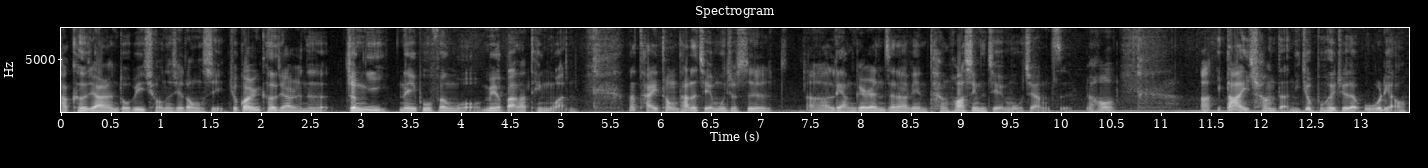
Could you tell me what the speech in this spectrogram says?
他客家人躲避球那些东西，就关于客家人的争议那一部分，我没有把它听完。那台通他的节目就是呃两个人在那边谈话性的节目这样子，然后啊一搭一唱的，你就不会觉得无聊。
